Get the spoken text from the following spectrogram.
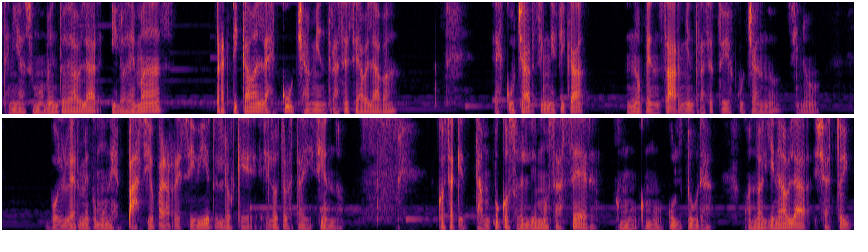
tenía su momento de hablar y los demás practicaban la escucha mientras ese hablaba. Escuchar significa no pensar mientras estoy escuchando, sino volverme como un espacio para recibir lo que el otro está diciendo. Cosa que tampoco solemos hacer como, como cultura. Cuando alguien habla ya estoy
